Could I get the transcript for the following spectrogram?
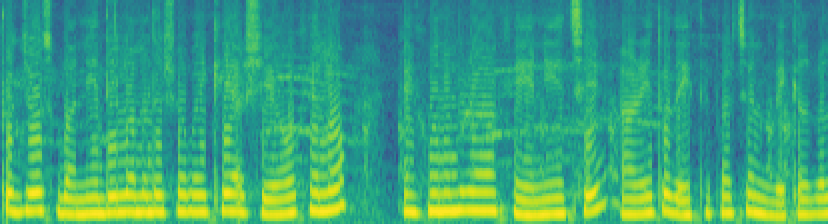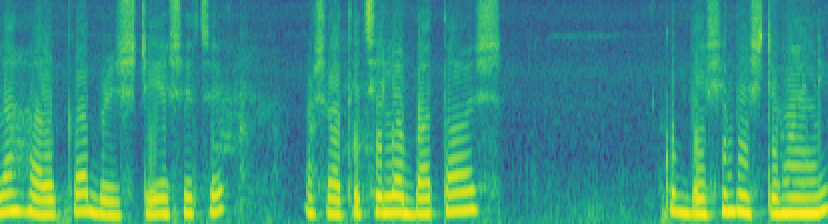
তো জুস বানিয়ে দিল আমাদের সবাইকে আর সেও খেলো। এখন আমরা খেয়ে নিয়েছি। আর এই তো দেখতে পাচ্ছেন, বিকেলবেলা হালকা বৃষ্টি এসেছে। আর সাথে ছিল বাতাস। খুব বেশি বৃষ্টি হয়নি।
